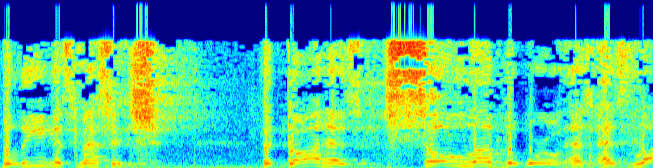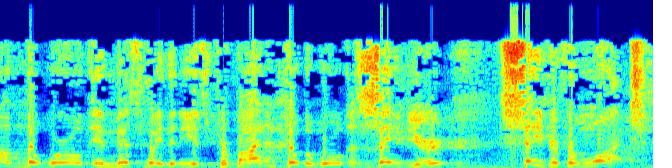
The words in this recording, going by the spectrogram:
Believe this message that God has so loved the world, has, has loved the world in this way that He has provided for the world a Savior. Savior from what?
